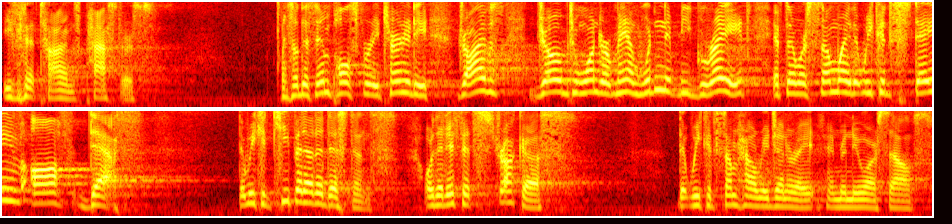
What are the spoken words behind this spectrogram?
even at times pastors. And so, this impulse for eternity drives Job to wonder man, wouldn't it be great if there were some way that we could stave off death? That we could keep it at a distance, or that if it struck us, that we could somehow regenerate and renew ourselves.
